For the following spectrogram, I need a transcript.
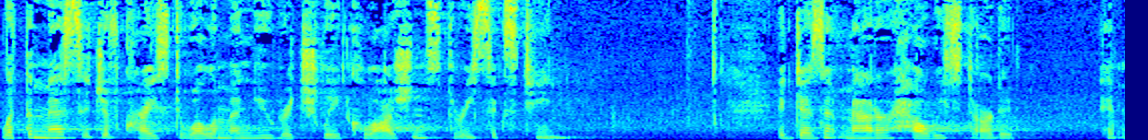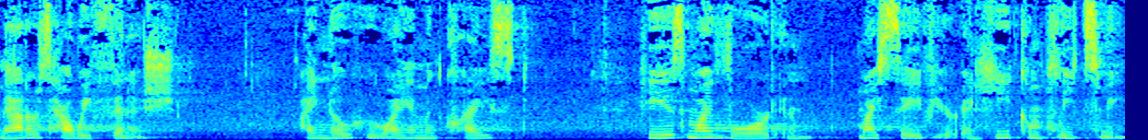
Let the message of Christ dwell among you richly, Colossians 3:16. It doesn't matter how we started. It matters how we finish. I know who I am in Christ. He is my Lord and my Savior, and He completes me.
